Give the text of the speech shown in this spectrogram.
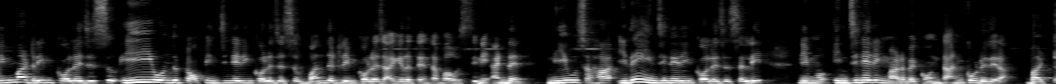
ನಿಮ್ಮ ಡ್ರೀಮ್ ಕಾಲೇಜಸ್ ಈ ಒಂದು ಟಾಪ್ ಇಂಜಿನಿಯರಿಂಗ್ ಕಾಲೇಜಸ್ ಒಂದು ಡ್ರೀಮ್ ಕಾಲೇಜ್ ಆಗಿರುತ್ತೆ ಅಂತ ಭಾವಿಸ್ತೀನಿ. ಆ್ಯಂಡ್ ದೆನ್ ನೀವು ಸಹ ಇದೇ ಇಂಜಿನಿಯರಿಂಗ್ ಕಾಲೇಜಸ್ ಅಲ್ಲಿ ನಿಮ್ಮ ಇಂಜಿನಿಯರಿಂಗ್ ಮಾಡಬೇಕು ಅಂತ ಅನ್ಕೊಂಡಿದ್ದೀರಾ? ಬಟ್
